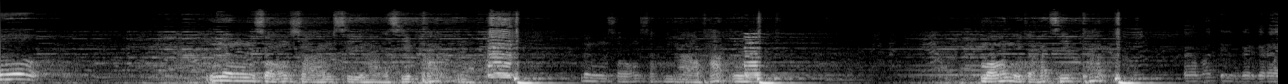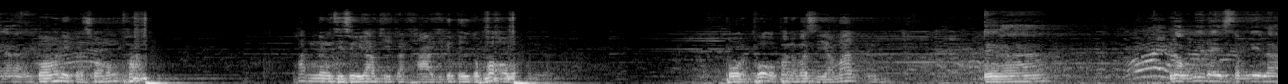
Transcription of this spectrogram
ลูกหนึ่งสองสามสี่ห้าสิบพันหนึ่งสองสามห้าพันหมอนี่ก็ห้าสิบพันแปลว่าตื่นกันก็ได้อายหมอนี่ก็สองพันพันหนึ่งที่ซื้อยาขีดกระทาขีดกระตือกระเพาะเอาไว้โปรดโพพันมาเสียมันเอ้ยฮะน้องนี่ได้สำนีละ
